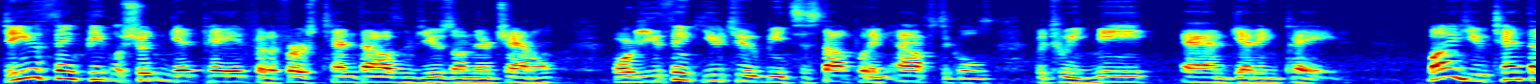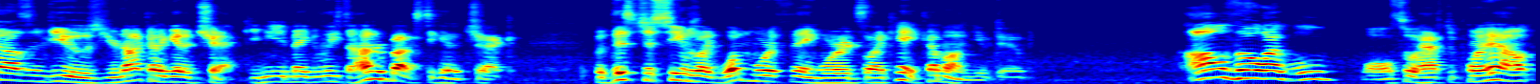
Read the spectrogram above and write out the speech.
Do you think people shouldn't get paid for the first 10,000 views on their channel Or do you think YouTube needs to stop putting obstacles between me and getting paid? Mind you, 10,000 views, you're not going to get a check. You need to make at least 100 bucks to get a check. But this just seems like one more thing where it's like, hey, come on, YouTube. Although I will also have to point out,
